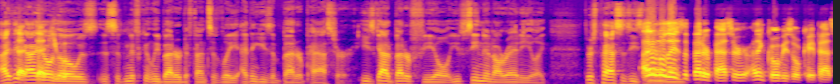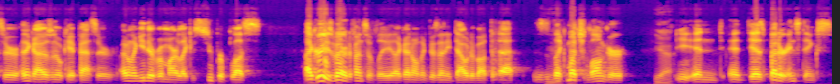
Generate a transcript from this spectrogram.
I think that, Ayo though would... is, is significantly better defensively. I think he's a better passer. He's got a better feel. You've seen it already. Like there's passes he's. I don't know that he's a better passer. I think Coby's okay passer. I think Ayo's an okay passer. I don't think either of them are like a super plus. I agree he's better defensively. Like I don't think there's any doubt about that. He's like much longer. Yeah. And and he has better instincts.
